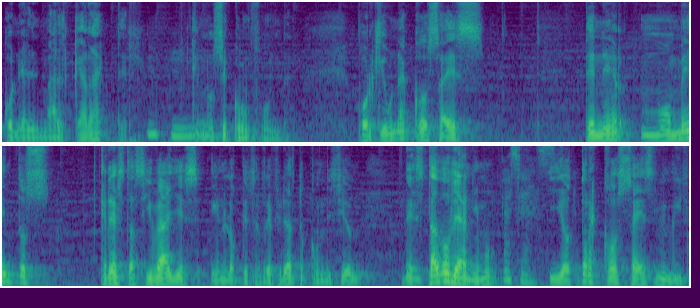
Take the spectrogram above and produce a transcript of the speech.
con el mal carácter. Que no se confunda. Porque una cosa es tener momentos, crestas y valles en lo que se refiere a tu condición de estado de ánimo Así es. y otra cosa es vivir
